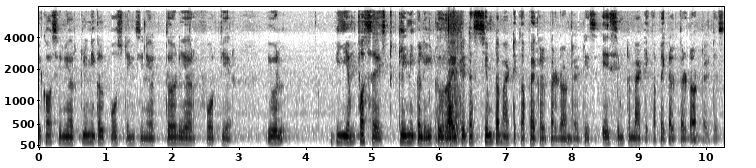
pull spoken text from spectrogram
because in your clinical postings in your third year, fourth year, you will be emphasized clinically to write it as symptomatic apical periodontitis, asymptomatic apical periodontitis.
